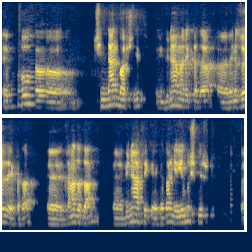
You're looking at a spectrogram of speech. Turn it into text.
E, bu e, Çin'den başlayıp Güney Amerika'da, e, Venezuela'ya kadar, e, Kanada'dan e, Güney Afrika'ya kadar yayılmış bir e,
